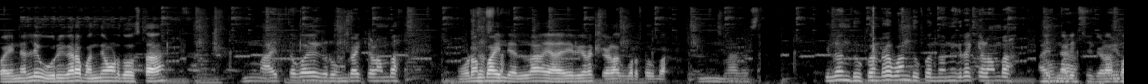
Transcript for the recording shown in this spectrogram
ಫೈನಲಿ ಊರಿಗಾರ ಬಂದೆ ನೋಡ್ ದೋಸ್ತ. ಹ್ಮ್ ಆಯ್ತು ತಗೋ ಈಗ ರೂಮ್ರಾಗ ಕೇಳಂಬ ನೋಡಂಬ ಇಲ್ಲಿ ಎಲ್ಲ ಯಾರಿಗಾರ ಕೇಳಕ್ ಬರ್ತದ ಬಾ. ಹ್ಮ್ ಬಾ ದೋಸ್ತ. ಇಲ್ಲೊಂದ್ ದುಕಾನ್ರಾಗ ಬಂದ್ ದುಕಾನ್ದವನಿಗ್ರ ಕೇಳಂಬ ಆಯ್ತು ನಡಿ ಕೇಳಂಬ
